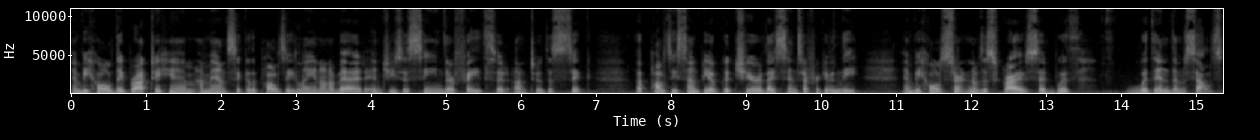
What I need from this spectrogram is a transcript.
And behold, they brought to him a man sick of the palsy, laying on a bed. And Jesus, seeing their faith, said unto the sick of palsy, Son, be of good cheer, thy sins are forgiven thee. And behold, certain of the scribes said with, within themselves,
